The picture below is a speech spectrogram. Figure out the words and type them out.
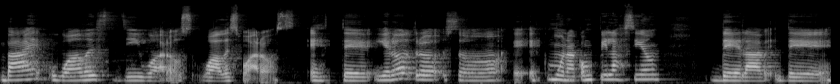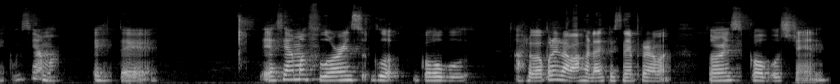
by Wallace D. Wattles, Wallace Wattles. Este, y el otro son, e, es como una compilación de la, de, ¿cómo se llama? Este, ella se llama Florence Goble, ah, lo voy a poner abajo en la descripción del programa, Florence Gobleshen,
